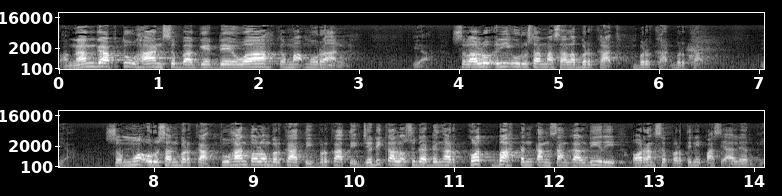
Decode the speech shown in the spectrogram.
Menganggap Tuhan sebagai dewa kemakmuran. Ya, selalu ini urusan masalah berkat, berkat, berkat. Ya, semua urusan berkat. Tuhan tolong berkati, berkati. Jadi kalau sudah dengar khotbah tentang sangkal diri, orang seperti ini pasti alergi.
